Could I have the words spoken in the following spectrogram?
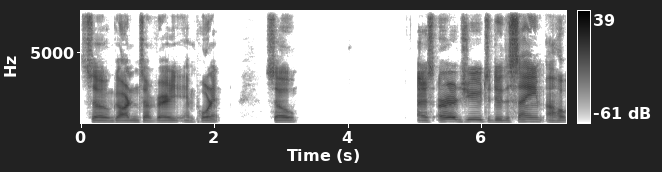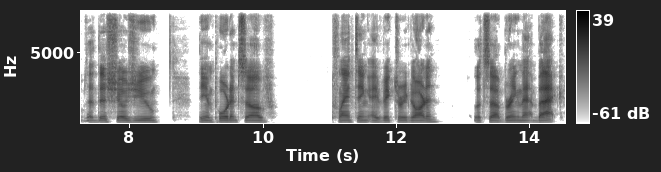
So gardens are very important. So I just urge you to do the same. I hope that this shows you the importance of planting a victory garden. Let's uh, bring that back.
